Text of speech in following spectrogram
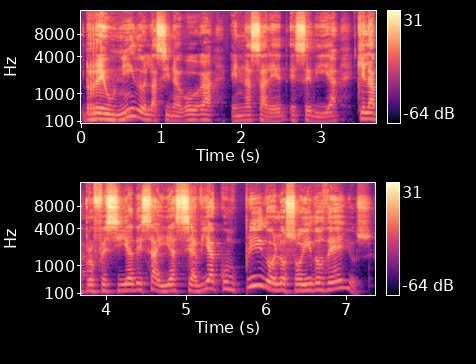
reunido en la sinagoga en Nazaret ese día que la profecía de Isaías se había cumplido en los oídos de ellos.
